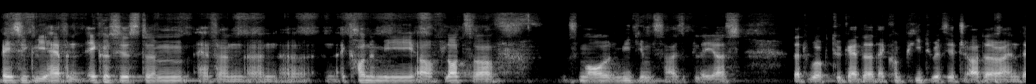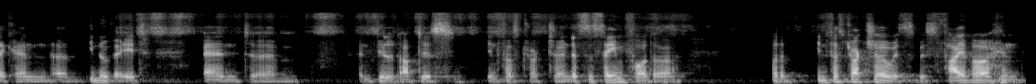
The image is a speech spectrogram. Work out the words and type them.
basically have an ecosystem, have an, an, uh, an economy of lots of small, medium-sized players that work together, they compete with each other, and they can um, innovate and um, and build up this infrastructure. And that's the same for the for the infrastructure with with fiber and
